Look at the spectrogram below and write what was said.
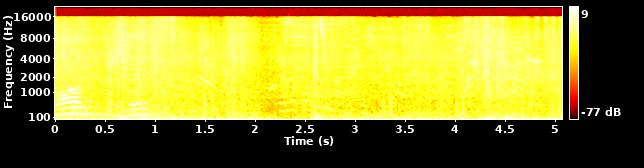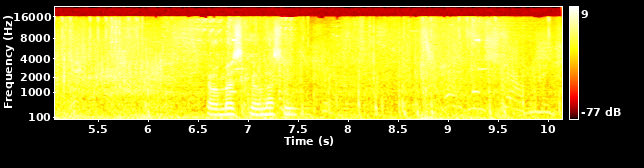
One, which is dead. Mercy. Helden sterben nicht.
